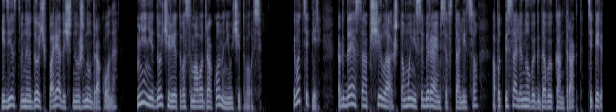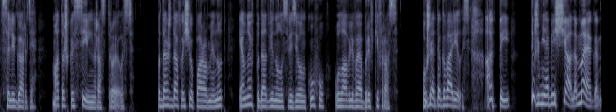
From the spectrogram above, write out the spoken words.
единственную дочь в порядочную жену дракона. Мнение дочери этого самого дракона не учитывалось. И вот теперь, когда я сообщила, что мы не собираемся в столицу, а подписали новый годовой контракт, теперь в Солигарде, матушка сильно расстроилась. Подождав еще пару минут, я вновь пододвинула связион к уху, улавливая обрывки фраз. «Уже договорилась. А ты? Ты же мне обещала, Меган!»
